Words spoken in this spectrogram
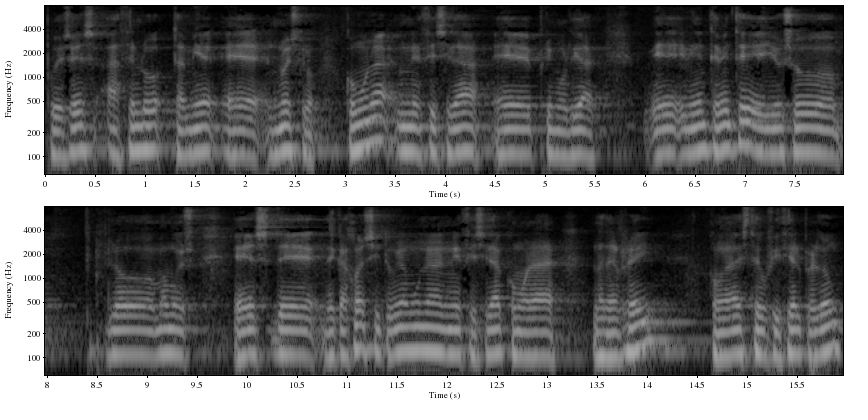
pues es hacerlo también eh, nuestro, como una necesidad eh, primordial. Eh, evidentemente, yo soy lo, vamos, es de, de, cajón. Si tuviéramos una necesidad como la, la del rey, como la de este oficial, perdón,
